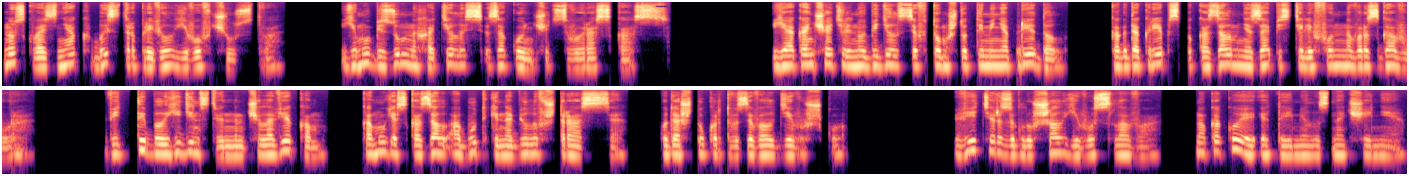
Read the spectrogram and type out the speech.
Но сквозняк быстро привел его в чувство. Ему безумно хотелось закончить свой рассказ. Я окончательно убедился в том, что ты меня предал, когда Крепс показал мне запись телефонного разговора. Ведь ты был единственным человеком, кому я сказал об утке на Бюловштрассе, куда Штукарт вызывал девушку. Ветер заглушал его слова, но какое это имело значение?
